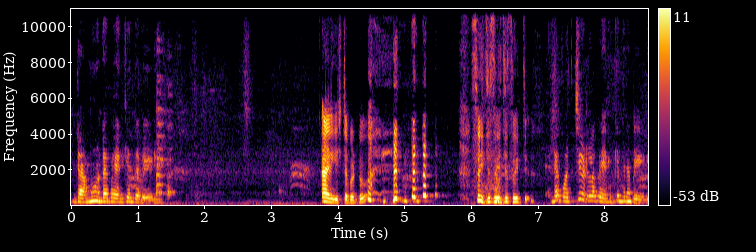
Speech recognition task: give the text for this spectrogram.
എന്റെ അമ്മ ഉണ്ടായപ്പോ എനിക്ക് എന്താ പേടി? ആ, എനിക്ക് ഇഷ്ടപ്പെട്ടു. സ്വിച്ച് സ്വിച്ച് സ്വിച്ച് എന്റെ കൊച്ചു എനിക്ക് എന്തിനാ പേടി?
